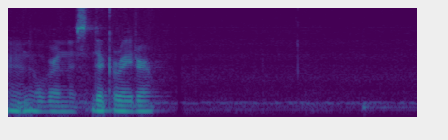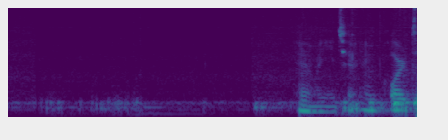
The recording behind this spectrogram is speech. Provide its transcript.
And over in this decorator. And we need to import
